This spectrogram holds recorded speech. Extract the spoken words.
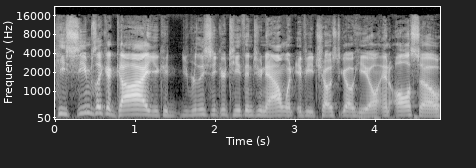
he seems like a guy you could really sink your teeth into now when if he chose to go heel, and also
